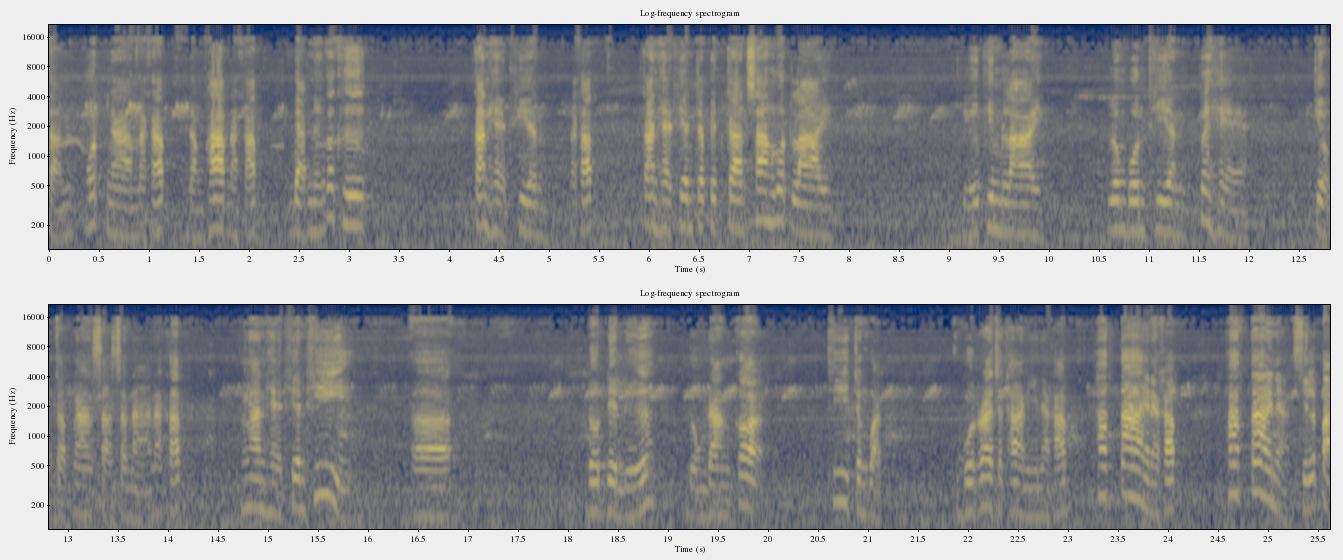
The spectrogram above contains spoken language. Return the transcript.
สันงดงามนะครับ ดังภาพนะครับ แบบหนึ่งก็คือ การแห่เทียนนะครับ การแห่เทียนจะเป็นการสร้างลวดลาย หรือพิมพ์ลายลงบนเทียนเพื่อแห่เกี่ยวกับงานศาสนานะครับ งานแห่เทียนที่โดดเด่นหรือโด่งดังก็ที่จังหวัดอุบลราชธานีนะครับ ภาคใต้นะครับ ภาคใต้เนี่ยศิลปะ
